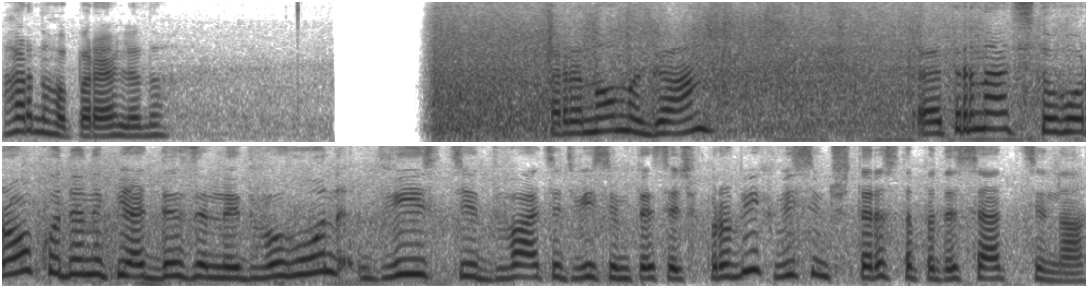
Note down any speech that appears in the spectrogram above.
Гарного перегляду! Renault Megane 13-го року, 1,5 дизельний двигун, 228 тисяч пробіг, 8450 ціна.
